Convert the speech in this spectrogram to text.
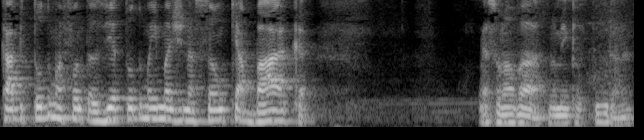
cabe toda uma fantasia, toda uma imaginação que abarca essa nova nomenclatura, né?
